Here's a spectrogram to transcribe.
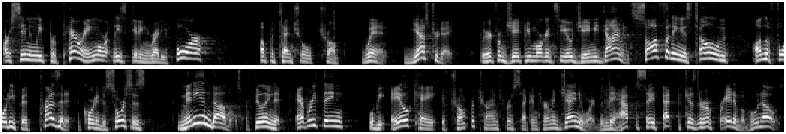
are seemingly preparing, or at least getting ready for, a potential Trump win. Yesterday, we heard from JP Morgan CEO Jamie Dimon softening his tone on the 45th president. According to sources, many in Davos are feeling that everything will be A OK if Trump returns for a second term in January. Maybe they have to say that because they're afraid of him. Who knows?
